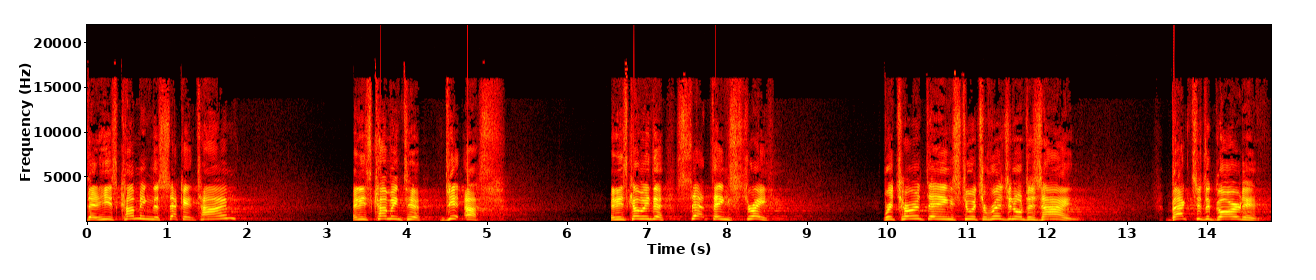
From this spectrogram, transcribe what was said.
that He's coming the second time, and He's coming to get us, and He's coming to set things straight, return things to its original design, back to the garden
